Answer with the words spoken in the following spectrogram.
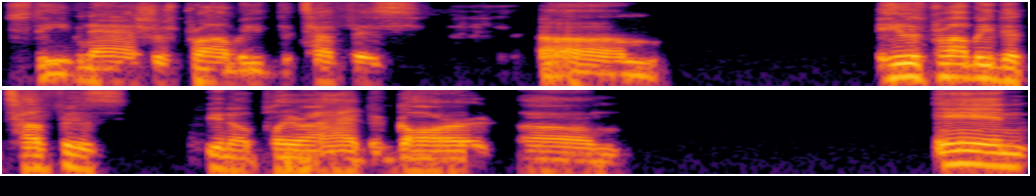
Steve Nash was probably the toughest. Um, he was probably the toughest, you know, player I had to guard. Um, and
